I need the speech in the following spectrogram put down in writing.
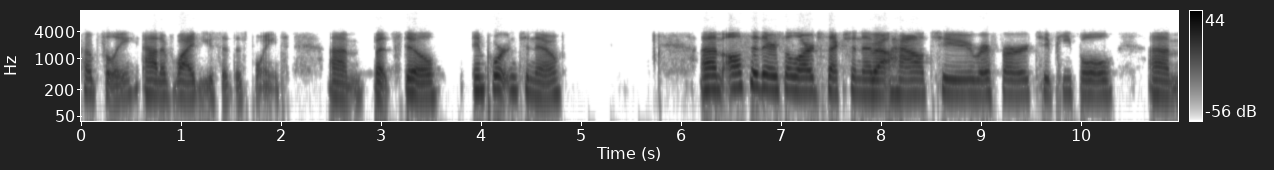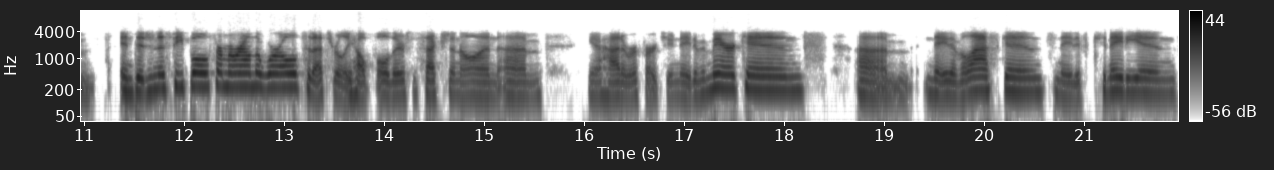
hopefully, out of wide use at this point, um, but still important to know. Um, also, there's a large section about how to refer to people, um, indigenous people from around the world. So that's really helpful. There's a section on, um, you know, how to refer to Native Americans, um, Native Alaskans, Native Canadians,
